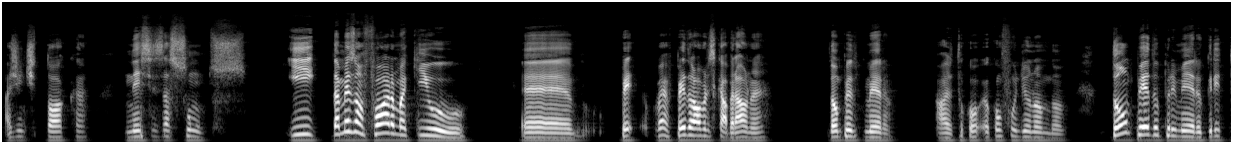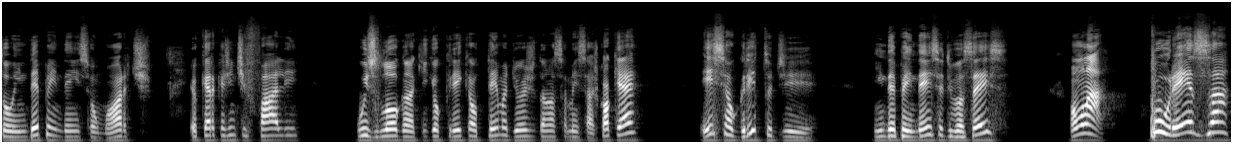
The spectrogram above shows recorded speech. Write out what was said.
a gente toca nesses assuntos. E da mesma forma que o é, Pedro Álvares Cabral, né? Dom Pedro I. Ah, eu, eu confundi o nome do nome. Dom Pedro I gritou independência ou morte. Eu quero que a gente fale o slogan aqui que eu criei, que é o tema de hoje da nossa mensagem. Qual que é? Esse é o grito de independência de vocês? Vamos lá! Pureza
